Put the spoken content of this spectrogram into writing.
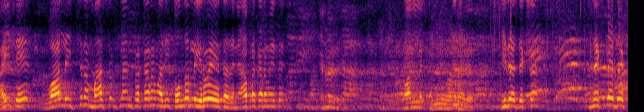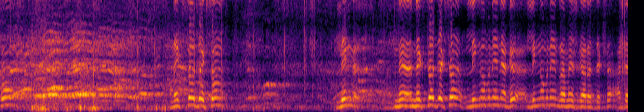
అయితే వాళ్ళు ఇచ్చిన మాస్టర్ ప్లాన్ ప్రకారం అది తొందరలో ఇరవై అవుతుందని ఆ ప్రకారం అయితే? వాళ్ళ. ఇది అధ్యక్ష. నెక్స్ట్ అధ్యక్ష. నెక్స్ట్ అధ్యక్ష. లింగ నెక్స్ట్ అధ్యక్ష. లింగమనేని లింగమనేని రమేష్ గారు అధ్యక్ష. అంటే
